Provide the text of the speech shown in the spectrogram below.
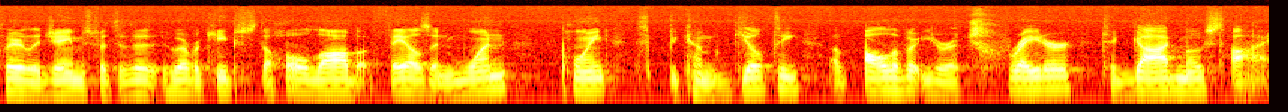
clearly, James puts it, whoever keeps the whole law but fails in one point become guilty of all of it. You're a traitor to God Most High.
